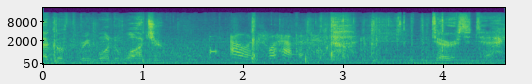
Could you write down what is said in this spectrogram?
Echo 3-1 to Watcher. Alex, what happened? Terrorist attack.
